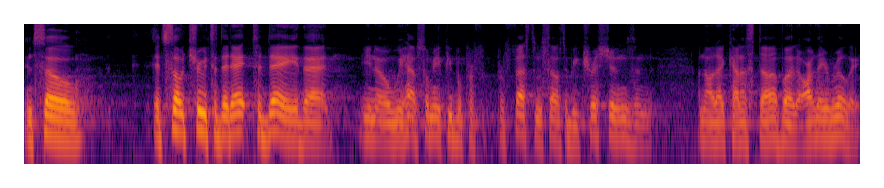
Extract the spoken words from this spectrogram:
And so it's so true to today, today that, you know, we have so many people profess themselves to be Christians and, and all that kind of stuff, but are they really?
